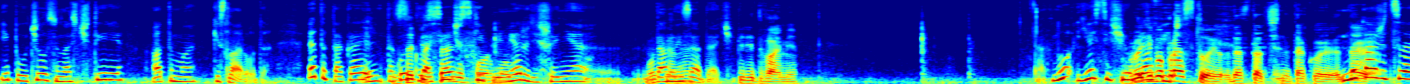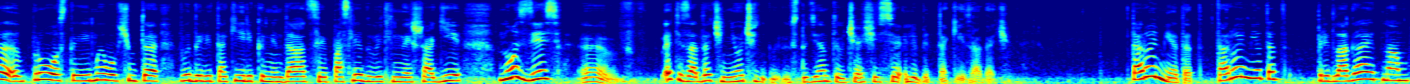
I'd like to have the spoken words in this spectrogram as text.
и получилось у нас 4 атома кислорода. Это такая, и такой классический формулу. пример решения э, вот данной задачи. Перед вами. Так, но есть еще Вроде бы простой, достаточно такой. Мне так... кажется, просто. И мы, в общем-то, выдали такие рекомендации, последовательные шаги. Но здесь э, эти задачи не очень студенты, учащиеся, любят такие задачи. Второй метод. Второй метод предлагает нам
